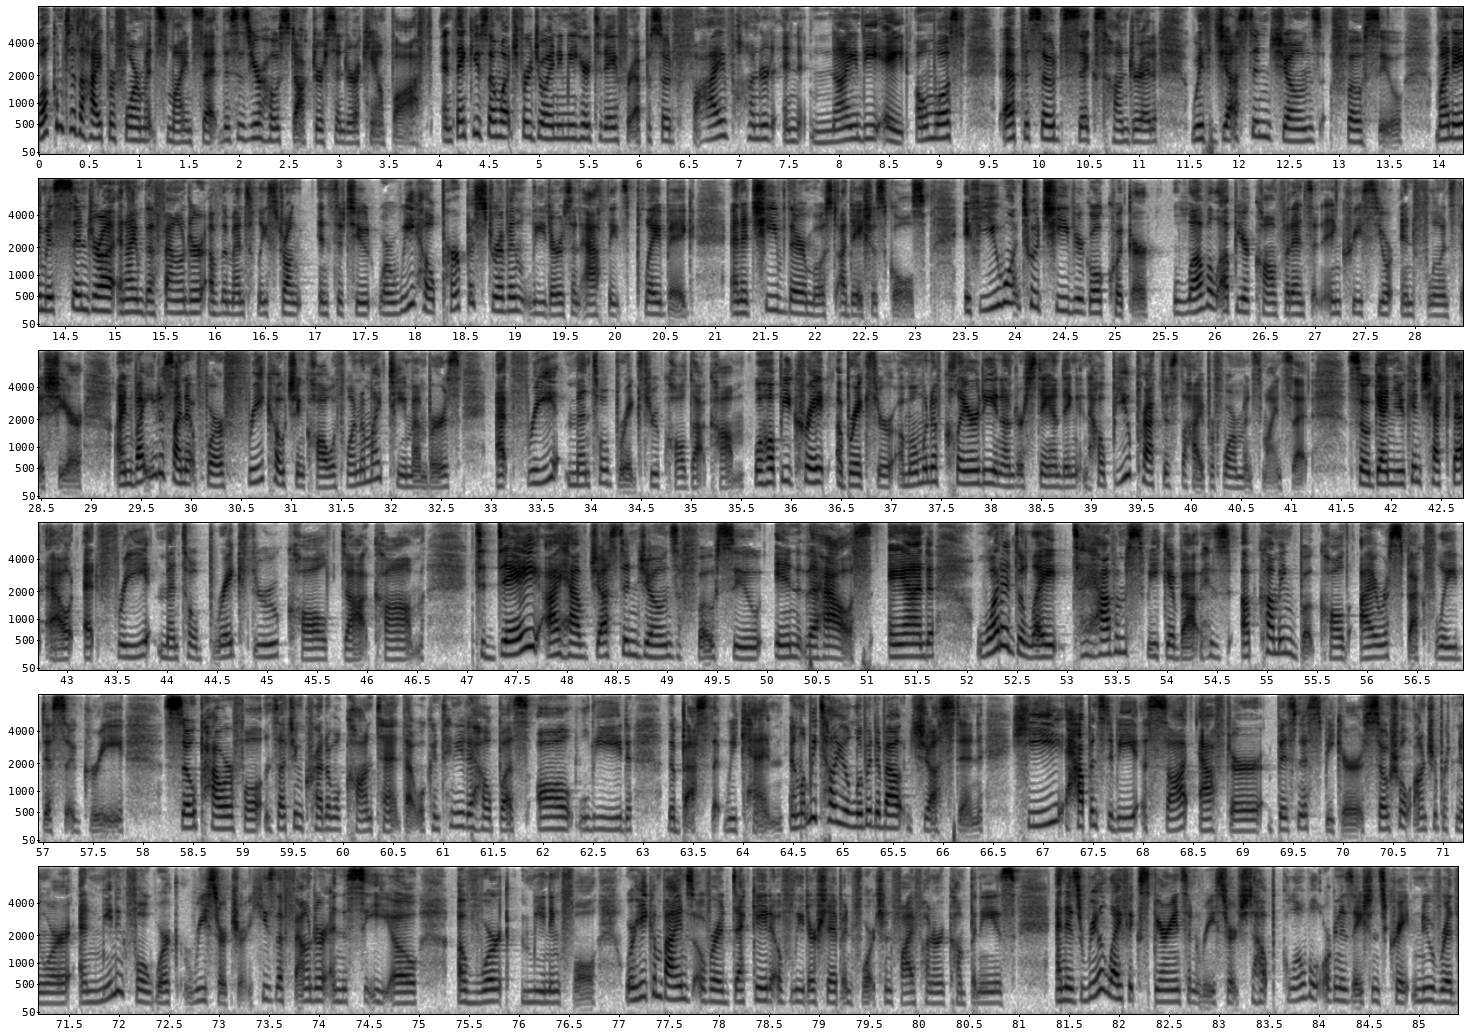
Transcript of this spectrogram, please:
Welcome to the High Performance Mindset. This is your host, Dr. Cindra Kamphoff. And thank you so much for joining me here today for episode 598, almost episode 600, with Justin Jones Fosu. My name is Cindra, and I'm the founder of the Mentally Strong Institute, where we help purpose driven leaders and athletes play big and achieve their most audacious goals. If you want to achieve your goal quicker, level up your confidence and increase your influence this year. I invite you to sign up for a free coaching call with one of my team members at freementalbreakthroughcall.com. We'll help you create a breakthrough, a moment of clarity and understanding, and help you practice the high performance mindset. So, again, you can check that out at freementalbreakthroughcall.com. Today, I have Justin Jones Fosu in the house, and what a delight to have him speak about his upcoming book called I Respectfully Disagree. So powerful and such incredible content that will continue to help us all lead the best that we can. And let me tell you a little bit about Justin. He happens to be a sought after business speaker, social entrepreneur, and meaningful work researcher. He's the founder and the CEO of Work Meaningful, where he combines over a decade of leadership in Fortune 500 companies and his real life experience and research to help global organizations create new rhythms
